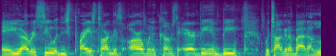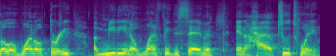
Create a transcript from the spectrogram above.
And you already seen what these price targets are when it comes to Airbnb. We're talking about a low of 103, a median of 157, and a high of 220. All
